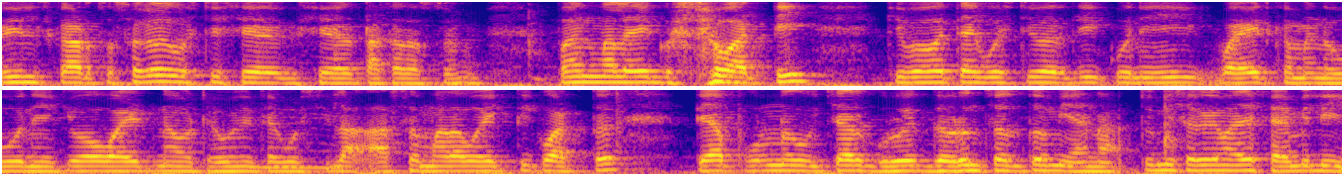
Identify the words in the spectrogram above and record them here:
रील्स काढतो सगळ्या गोष्टी शेअर शेअर टाकत असतो मी पण मला एक गोष्ट वाटते की बाबा त्या गोष्टीवरती कोणीही वाईट कमेंट होऊ नये किंवा वाईट नाव ठेवू नये त्या गोष्टीला असं मला वैयक्तिक वाटतं. त्या पूर्ण विचार गृहीत धरून चालतो मी यांना तुम्ही सगळे माझी फॅमिली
